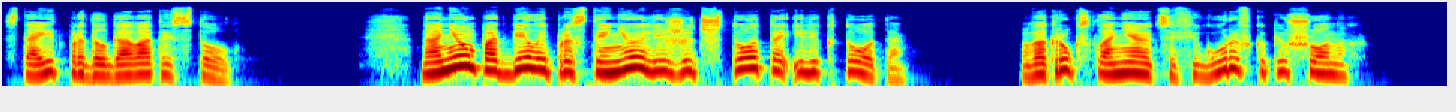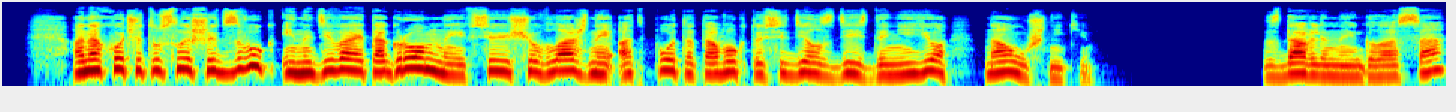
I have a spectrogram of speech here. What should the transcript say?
стоит продолговатый стол. На нем под белой простыней лежит что-то или кто-то. Вокруг склоняются фигуры в капюшонах. Она хочет услышать звук и надевает огромные, все еще влажные от пота того, кто сидел здесь до нее, наушники. Сдавленные голоса,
